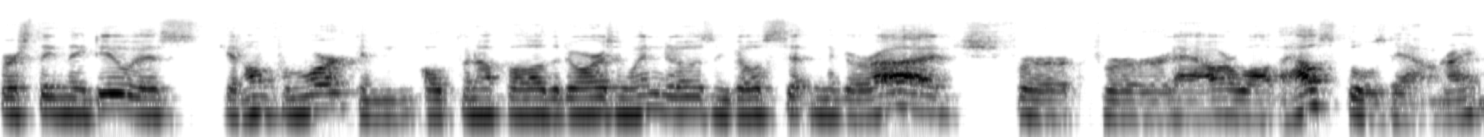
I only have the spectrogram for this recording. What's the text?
first thing they do is get home from work and open up all the doors and windows and go sit in the garage for for an hour while the house cools down, right?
